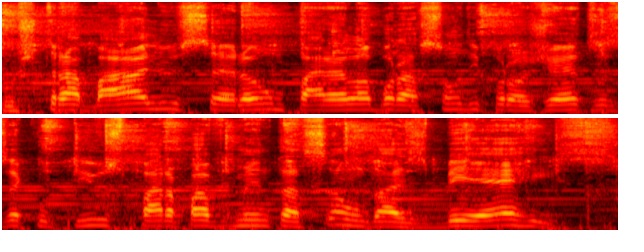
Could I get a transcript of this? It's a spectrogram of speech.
Os trabalhos serão para elaboração de projetos executivos para pavimentação das BRs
